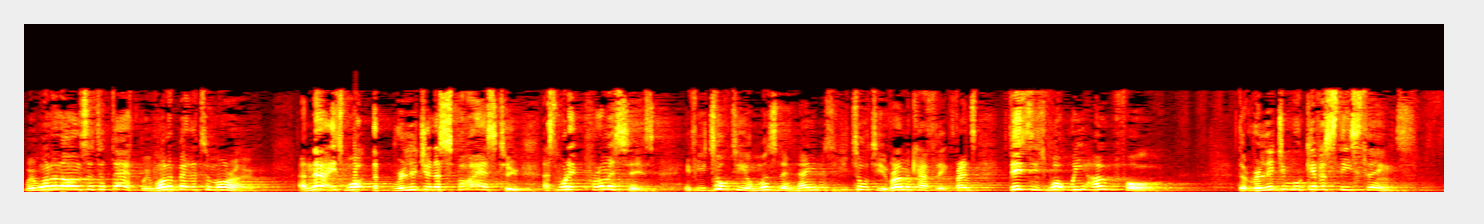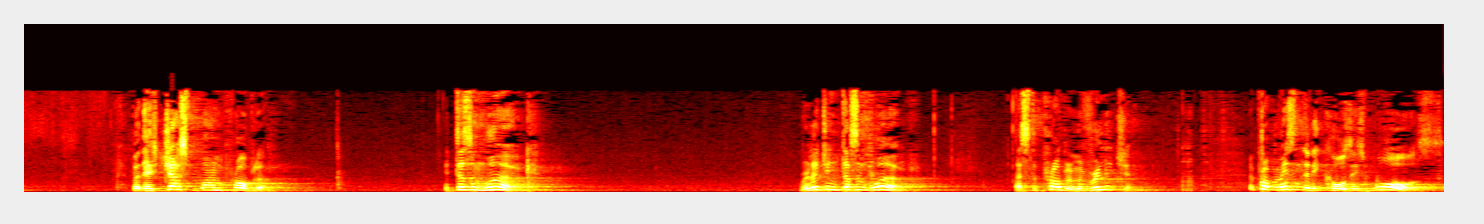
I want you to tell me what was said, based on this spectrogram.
We want an answer to death. We want a better tomorrow. And that is what the religion aspires to. That's what it promises. If you talk to your Muslim neighbours, if you talk to your Roman Catholic friends, this is what we hope for. That religion will give us these things. But there's just one problem It doesn't work. Religion doesn't work. That's the problem of religion. The problem isn't that it causes wars.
